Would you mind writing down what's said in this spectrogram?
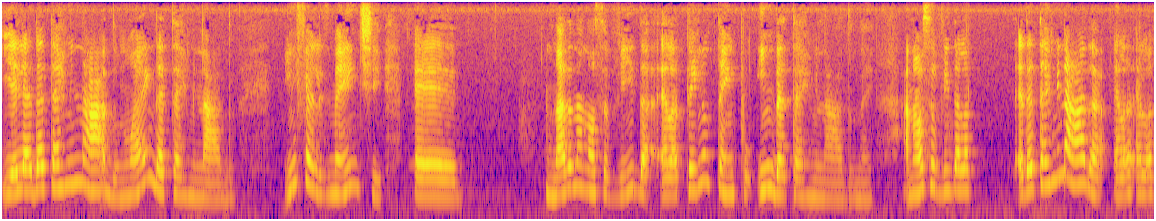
e ele é determinado, não é indeterminado. Infelizmente, é, nada na nossa vida ela tem um tempo indeterminado, né? A nossa vida ela é determinada, ela, ela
